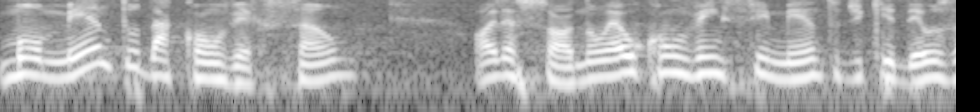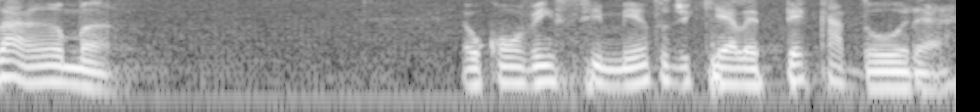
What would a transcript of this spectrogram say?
momento da conversão, olha só, não é o convencimento de que Deus a ama, é o convencimento de que ela é pecadora.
